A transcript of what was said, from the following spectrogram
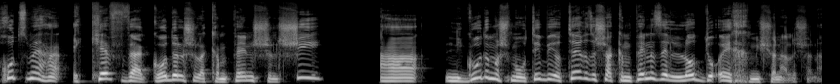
חוץ מההיקף והגודל של הקמפיין של שי, הניגוד המשמעותי ביותר זה שהקמפיין הזה לא דועך משנה לשנה.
